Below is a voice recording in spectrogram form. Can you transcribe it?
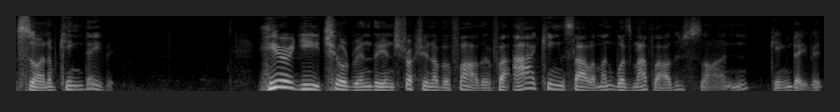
son of King David, Hear ye, children, the instruction of a father, for I, King Solomon, was my father's son, King David.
